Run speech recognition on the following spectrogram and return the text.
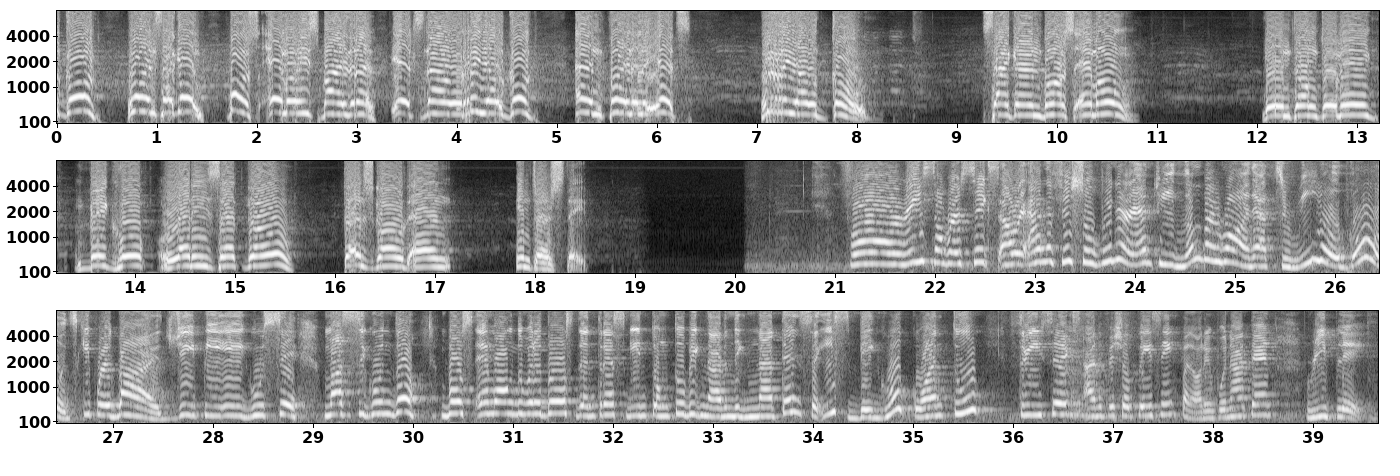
It's now Real Gold and finally it's Real Gold. Second, Boss Emong. Gintong Tubig, Big Hook, Ready, Set, Go. Turns Gold and Interstate. For our race number 6, our unofficial winner entry number 1, that's Real Gold, skippered by JPA Guse, Mas Segundo, Boss Emong numero 2, then Tres Gintong Tubig, narinig natin sa East Big Hook, 1, 2, 3, 6, unofficial placing, panoorin po natin, replay.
